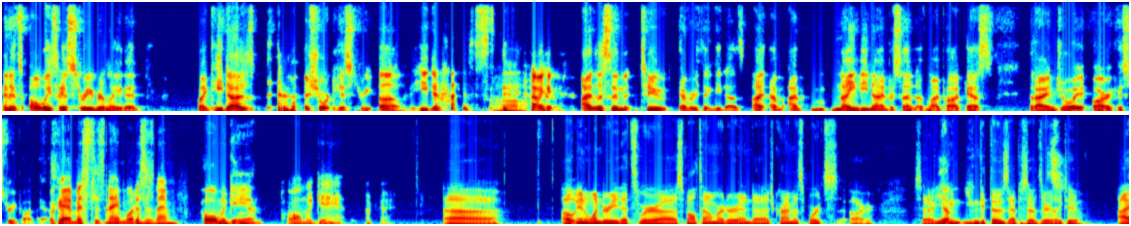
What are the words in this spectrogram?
and it's always history related. Like he does a short history of. He does. Oh. I mean, I listen to everything he does. I, I'm I'm ninety nine percent of my podcasts that I enjoy are history podcasts. Okay, I missed his name. What is his name? Paul McGann. Paul McGann. Okay. Uh, oh, in Wondery, that's where uh, Small Town Murder and uh, Crime and Sports are. So you Yep. can you can get those episodes early too. I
